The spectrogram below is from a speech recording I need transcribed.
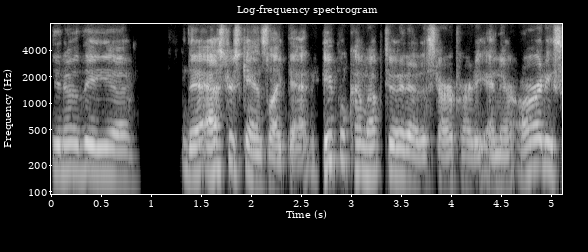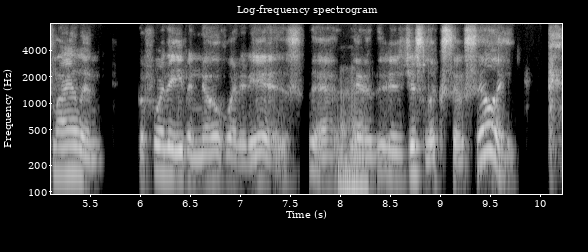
you know the uh, the Astroscans like that. People come up to it at a star party and they're already smiling before they even know what it is. Uh, you know, it just looks so silly.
